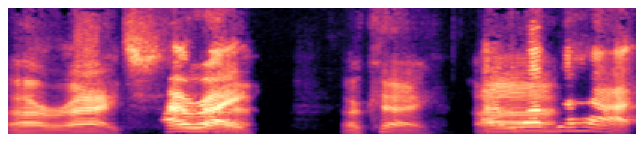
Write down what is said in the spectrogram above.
All right. All right. Yeah. Okay. I Uh, love the hat.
